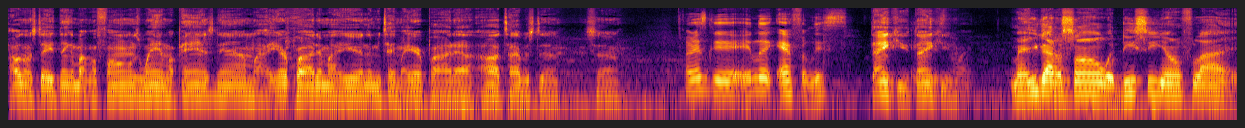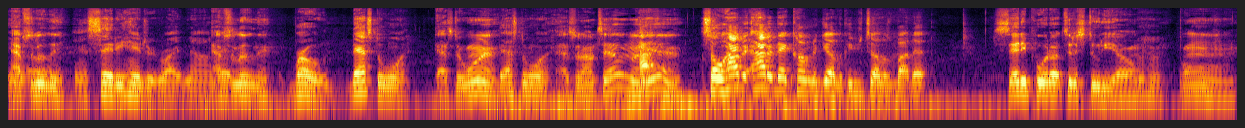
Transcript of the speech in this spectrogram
I was on stage thinking about my phones, weighing my pants down, my AirPod in my ear. Let me take my AirPod out, all type of stuff. So, Oh, that's good. It looked effortless. thank you, thank you. Man, you got a song with DC Young Fly and, Absolutely. uh, and Sadie Hendrick right now. That- Absolutely, bro. That's the one. That's the one. That's the one. That's what I'm telling you. How- yeah. So how did how did that come together? Could you tell us about that? Said he pulled up to the studio. Mhm. Boom.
